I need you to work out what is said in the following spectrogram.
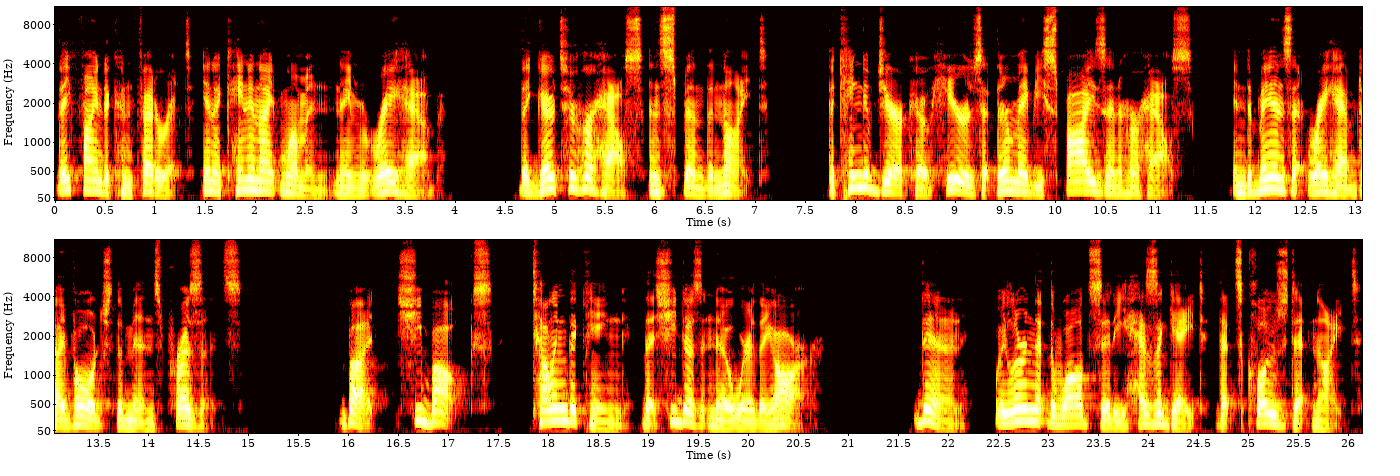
they find a confederate in a Canaanite woman named Rahab they go to her house and spend the night. The king of Jericho hears that there may be spies in her house and demands that Rahab divulge the men's presence. But she balks, telling the king that she doesn't know where they are. Then we learn that the walled city has a gate that's closed at night,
